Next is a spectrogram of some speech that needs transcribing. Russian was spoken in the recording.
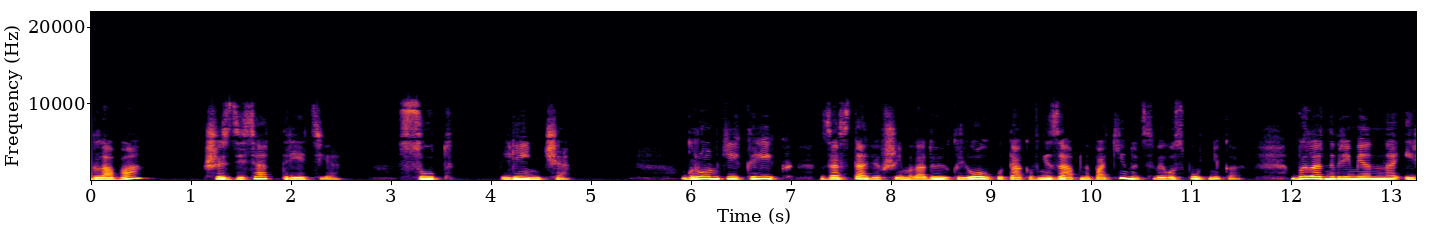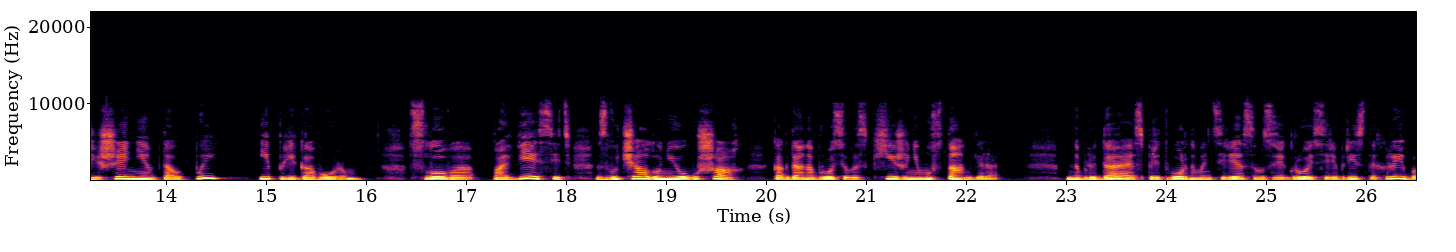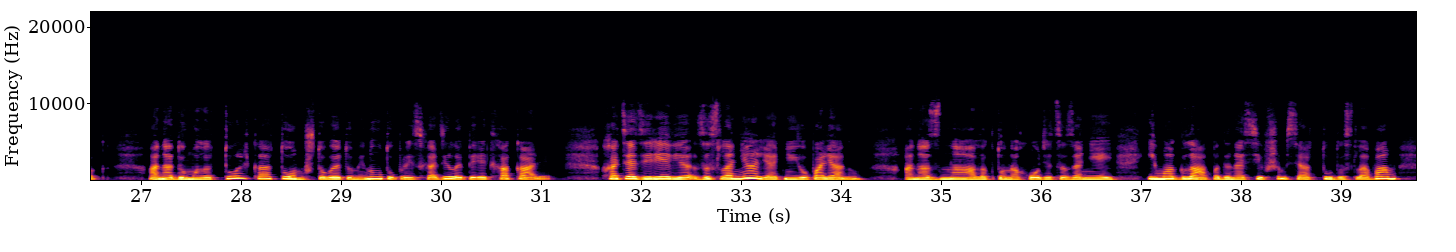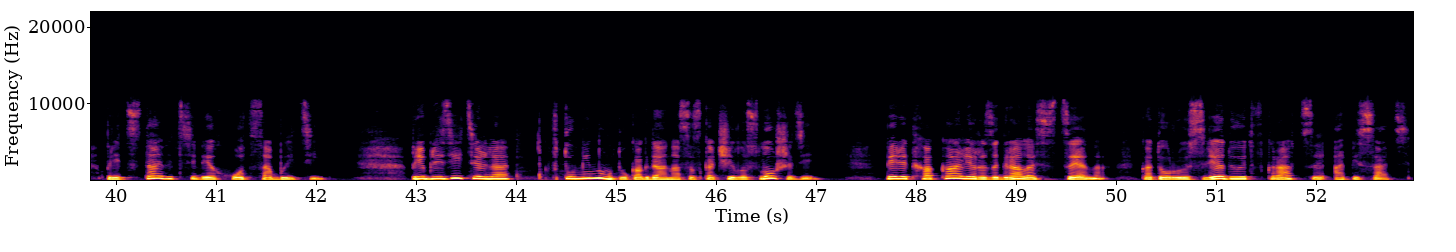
Глава 63. Суд Линча. Громкий крик, заставивший молодую креолку так внезапно покинуть своего спутника, был одновременно и решением толпы, и приговором. Слово «повесить» звучало у нее в ушах, когда она бросилась к хижине Мустангера. Наблюдая с притворным интересом за игрой серебристых рыбок, она думала только о том, что в эту минуту происходило перед Хакали. Хотя деревья заслоняли от нее поляну, она знала, кто находится за ней, и могла по доносившимся оттуда словам представить себе ход событий. Приблизительно в ту минуту, когда она соскочила с лошади, перед Хакали разыгралась сцена, которую следует вкратце описать.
